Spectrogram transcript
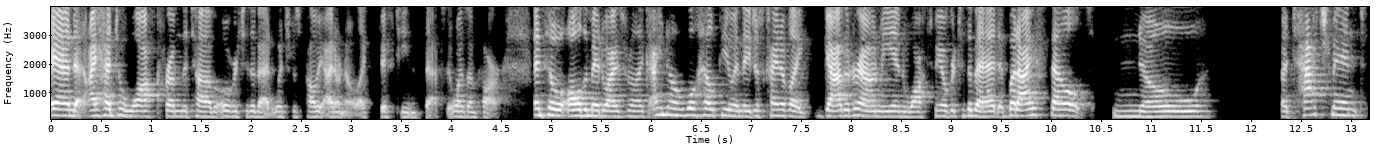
and I had to walk from the tub over to the bed, which was probably I don't know like 15 steps. It wasn't far. And so all the midwives were like, I know, we'll help you. And they just kind of like gathered around me and walked me over to the bed. But I felt no attachment,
